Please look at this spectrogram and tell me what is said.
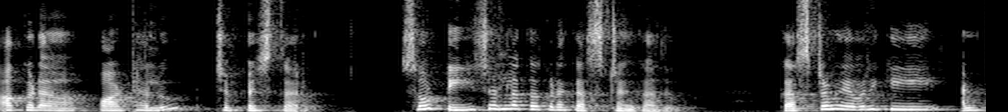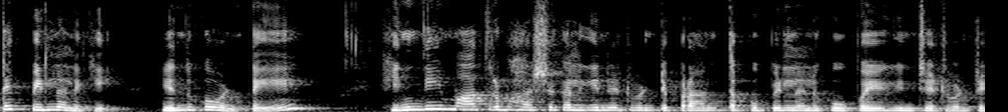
అక్కడ పాఠాలు చెప్పేస్తారు. సో టీచర్లకు అక్కడ కష్టం కాదు. కష్టం ఎవరికి? అంటే పిల్లలకి. ఎందుకు అంటే హిందీ మాతృభాష కలిగినటువంటి ప్రాంతపు పిల్లలకు ఉపయోగించేటువంటి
